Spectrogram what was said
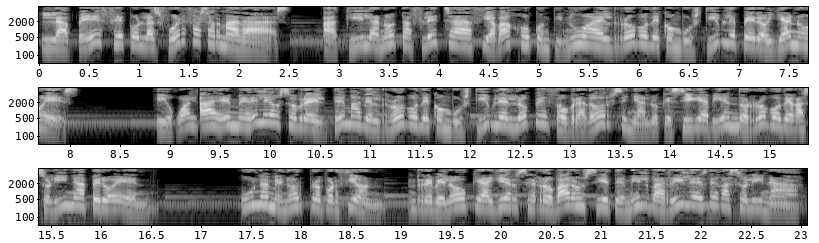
la PF con las Fuerzas Armadas. Aquí la nota flecha hacia abajo continúa el robo de combustible pero ya no es Igual, AMLO sobre el tema del robo de combustible López Obrador señaló que sigue habiendo robo de gasolina pero en una menor proporción. Reveló que ayer se robaron 7.000 barriles de gasolina.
